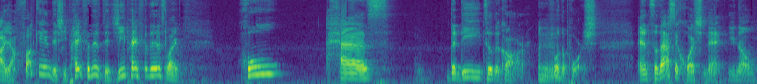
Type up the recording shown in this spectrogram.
are y'all fucking? Did she pay for this? Did G pay for this? Like, who has the deed to the car mm-hmm. for the Porsche? And so that's the question that, you know,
